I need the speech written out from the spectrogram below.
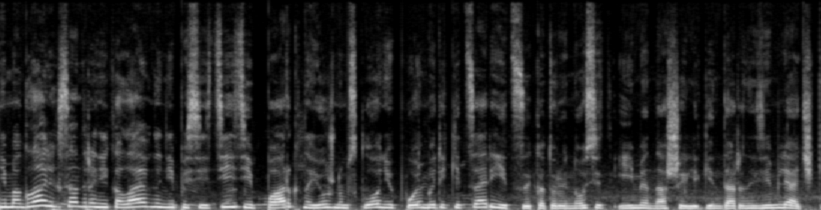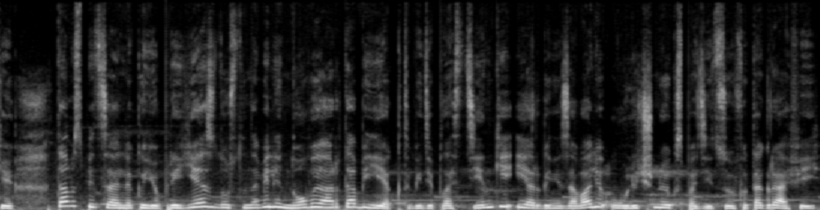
Не могла Александра Николаевна не посетить и парк на южном склоне поймы реки Царицы, который носит имя нашей легендарной землячки. Там специально к ее приезду установили новый арт-объект в виде пластинки и организовали уличную экспозицию фотографий.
